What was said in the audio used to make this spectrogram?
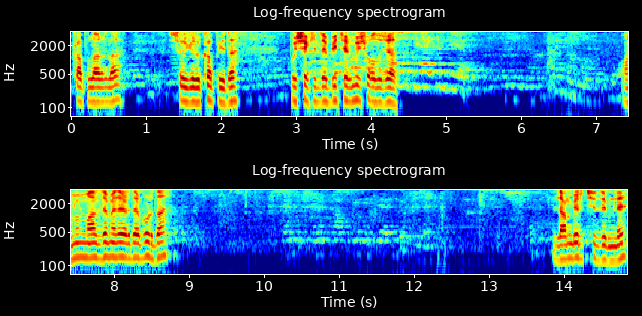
kapıları da sürgülü kapıyı da bu şekilde bitirmiş olacağız. Onun malzemeleri de burada. Lambir çizimli.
